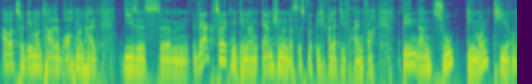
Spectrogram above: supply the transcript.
aber zur Demontage braucht man halt dieses ähm, Werkzeug mit den langen Ärmchen und das ist wirklich relativ einfach, den dann zu demontieren.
